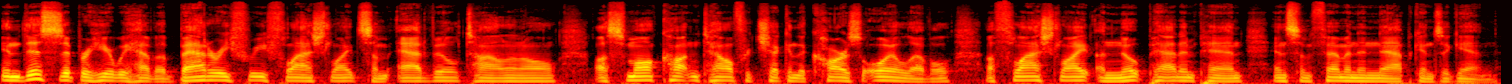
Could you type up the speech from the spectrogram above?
In this zipper here we have a battery-free flashlight, some Advil, Tylenol, a small cotton towel for checking the car's oil level, a flashlight, a notepad and pen, and some feminine napkins again.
